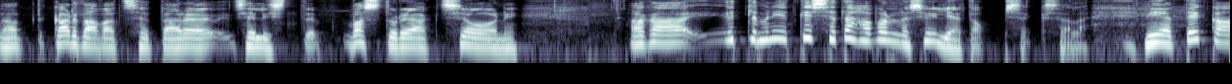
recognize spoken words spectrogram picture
nad kardavad seda sellist vastureaktsiooni aga ütleme nii, et kes see tahab olla süljetops, eks ole. nii et ega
